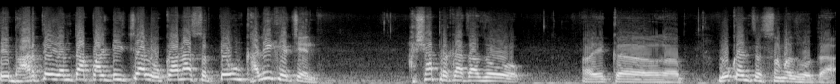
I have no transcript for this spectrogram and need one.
ते भारतीय जनता पार्टीच्या लोकांना सत्तेहून खाली खेचेल अशा प्रकारचा जो एक लोकांचा समज होता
